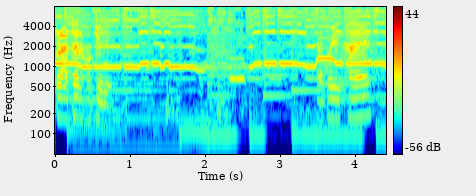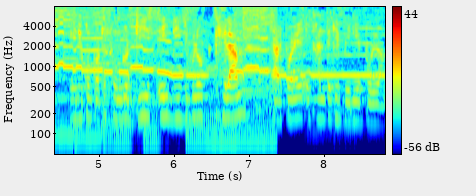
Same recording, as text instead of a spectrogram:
প্লাটার হোটেলে তারপরে এখানে দেখুন কত সুন্দর ডিশ এই ডিশগুলো খেলাম। তারপরে এখান থেকে বেরিয়ে পড়লাম।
